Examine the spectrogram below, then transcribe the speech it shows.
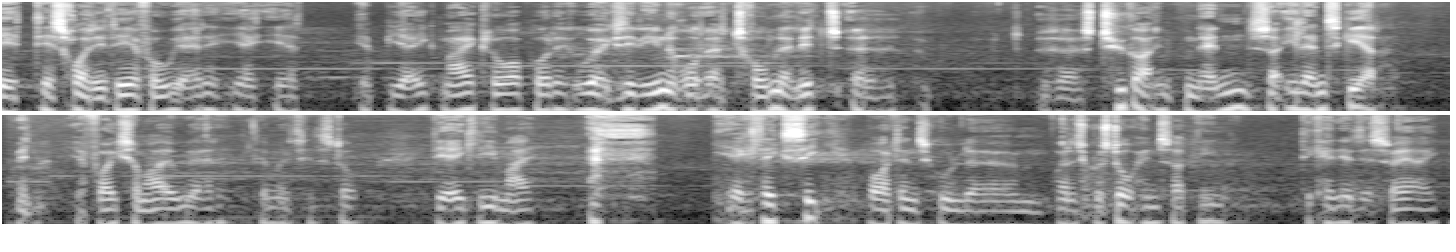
det, det tror jeg, det er det, jeg får ud af det. Jeg, jeg, jeg bliver ikke meget klogere på det. Ude jeg kan se, at den ene trumle er lidt øh, øh, øh, tykkere end den anden, så et eller andet sker der. Men jeg får ikke så meget ud af det, det må jeg tilstå. Det er ikke lige mig. jeg kan slet ikke se, hvor den skulle, øh, hvor den skulle stå hen sådan en. Det kan jeg desværre ikke.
